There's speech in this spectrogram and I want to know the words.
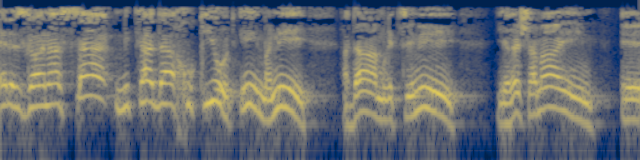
אלא זה כבר נעשה מצד החוקיות. אם אני אדם רציני, ירא שמיים, אה,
